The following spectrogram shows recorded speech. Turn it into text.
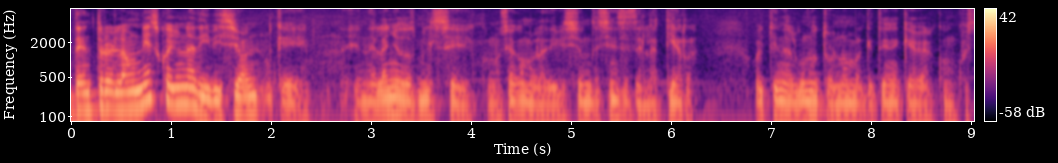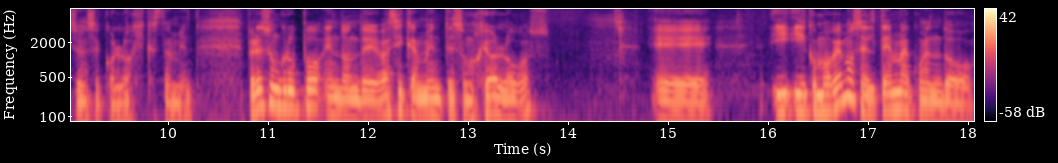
Dentro de la UNESCO hay una división que en el año 2000 se conocía como la División de Ciencias de la Tierra. Hoy tiene algún otro nombre que tiene que ver con cuestiones ecológicas también. Pero es un grupo en donde básicamente son geólogos. Eh, y, como vemos el tema cuando,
